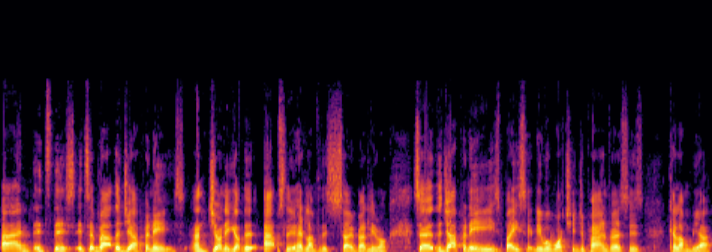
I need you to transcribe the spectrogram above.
And it's this it's about the Japanese. And Johnny got the absolute headline for this so badly wrong. So the Japanese basically were watching Japan versus Colombia.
